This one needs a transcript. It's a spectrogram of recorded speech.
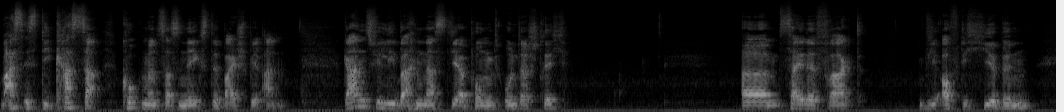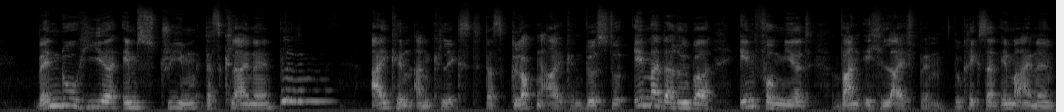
Was ist die Kassa? Gucken wir uns das nächste Beispiel an. Ganz viel Liebe an Nastia. Unterstrich. Ähm, Seide fragt, wie oft ich hier bin. Wenn du hier im Stream das kleine Icon anklickst, das Glocken-Icon, wirst du immer darüber informiert, wann ich live bin. Du kriegst dann immer eine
